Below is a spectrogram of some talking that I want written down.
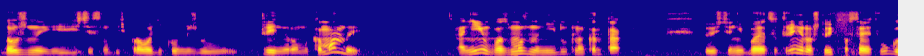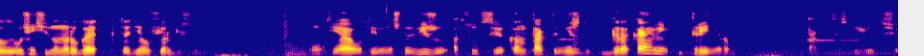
должны, естественно, быть проводником между тренером и командой, они, возможно, не идут на контакт. То есть они боятся тренера, что их поставят в угол и очень сильно наругают, как это делал Фергюсон. Вот я вот именно что вижу отсутствие контакта между игроками и тренером. Так вот скажу это все.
